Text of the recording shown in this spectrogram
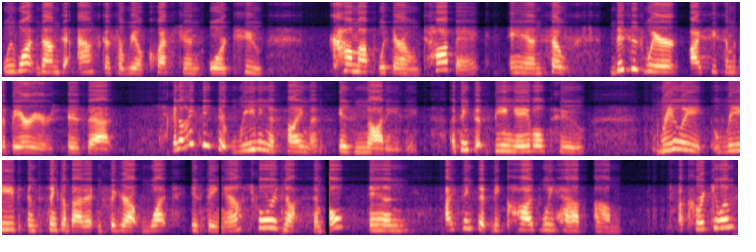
we want them to ask us a real question or to come up with their own topic. And so this is where I see some of the barriers is that, and I think that reading assignments is not easy. I think that being able to really read and think about it and figure out what is being asked for is not simple. And I think that because we have um, a curriculum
